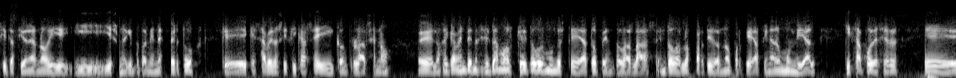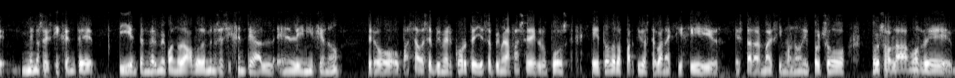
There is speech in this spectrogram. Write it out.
situaciones, ¿no? Y, es un equipo también experto que, sabe dosificarse y controlarse, ¿no? Eh, lógicamente necesitamos que todo el mundo esté a tope en todas las en todos los partidos, ¿no? Porque al final un mundial quizá puede ser eh, menos exigente y entenderme cuando hablo de menos exigente al, en el inicio, ¿no? Pero pasado ese primer corte y esa primera fase de grupos, eh, todos los partidos te van a exigir estar al máximo, ¿no? Y por eso, por eso hablábamos de,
